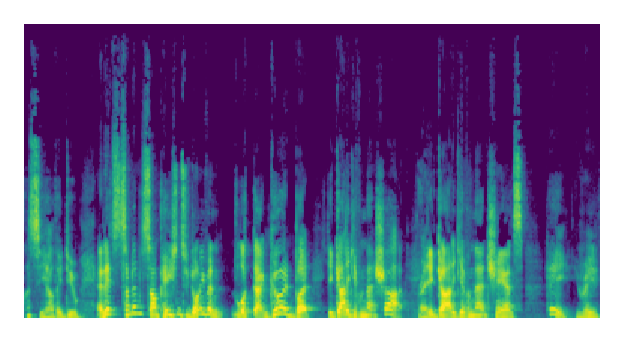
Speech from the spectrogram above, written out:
Let's see how they do. And it's sometimes some patients who don't even look that good, but you got to give them that shot. Right. You got to give them that chance. Hey, you ready?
